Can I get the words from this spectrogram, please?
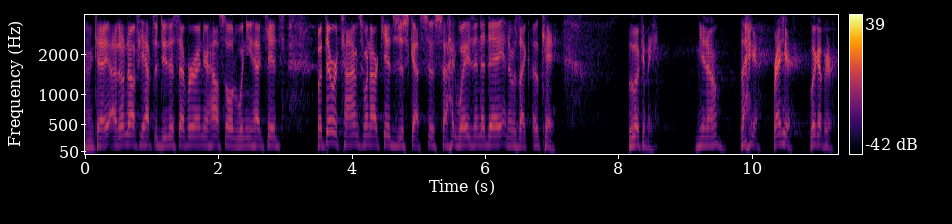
Okay, I don't know if you have to do this ever in your household when you had kids, but there were times when our kids just got so sideways in a day, and it was like, okay, look at me, you know, like right here, look up here.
